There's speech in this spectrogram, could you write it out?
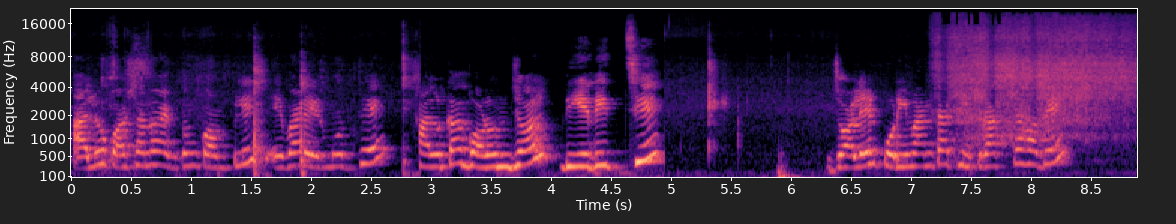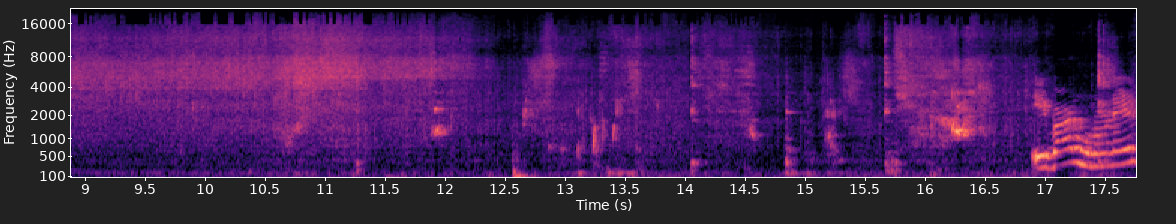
আলু কষানো একদম কমপ্লিট এবার এর মধ্যে হালকা গরম জল দিয়ে দিচ্ছি। জলের পরিমাণটা ঠিক রাখতে হবে। এবার উনুনের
